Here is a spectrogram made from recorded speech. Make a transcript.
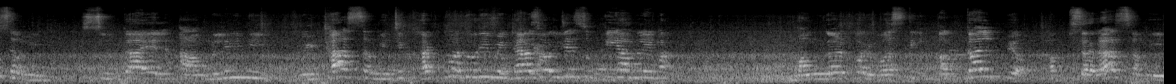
સમી સુકાયેલ આંબલીની મીઠાસ સમી જે ખટમધુરી મીઠાસ હોય છે સૂકી આંબલીમાં મંગળ પર વસતી અકલ્પ્ય અપ્સરા સમી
